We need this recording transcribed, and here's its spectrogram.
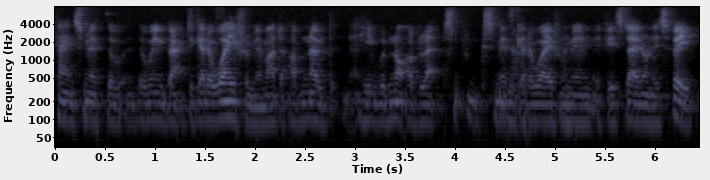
Kane Smith, the, the wing back, to get away from him. I, have no, he would not have let Smith get away from him if he stayed on his feet.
